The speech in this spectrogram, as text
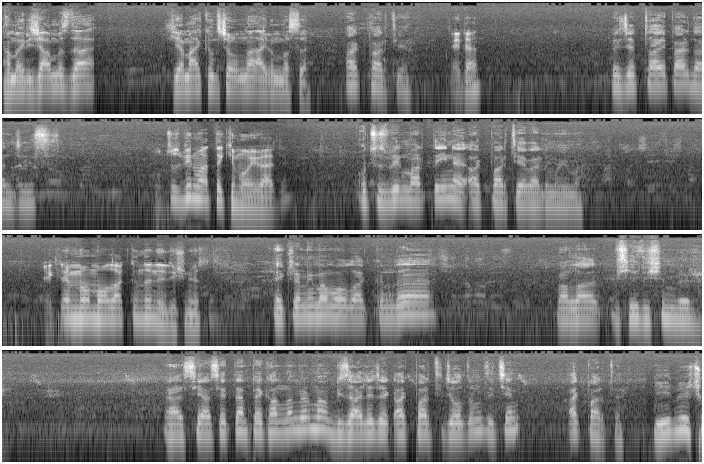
Ama ricamız da Kemal Kılıçdaroğlu'ndan ayrılması. AK Parti'ye. Neden? Recep Tayyip Erdoğancıyız. 31 Mart'ta kime oy verdin? 31 Mart'ta yine AK Parti'ye verdim oyumu. Ekrem İmamoğlu hakkında ne düşünüyorsun? Ekrem İmamoğlu hakkında vallahi bir şey düşünmüyorum. Yani siyasetten pek anlamıyorum ama biz ailecek AK Partici olduğumuz için AK Parti. 23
